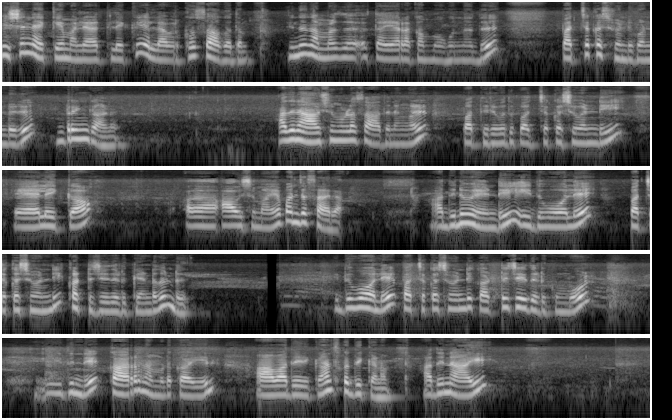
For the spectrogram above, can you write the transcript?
Vision A K മലയാളത്തിലേക്ക് എല്ലാവർക്കും സ്വാഗതം. ഇന്ന് നമ്മൾ തയ്യാറാക്കാൻ പോകുന്നത് പച്ചക്കശുവണ്ടി കൊണ്ടൊരു ഡ്രിങ്കാണ് അതിനാവശ്യമുള്ള സാധനങ്ങൾ പത്തിരുപത് പച്ചക്കശുവണ്ടി ഏലയ്ക്ക ആവശ്യമായ പഞ്ചസാര. അതിനു വേണ്ടി ഇതുപോലെ പച്ചക്കശുവണ്ടി കട്ട് ചെയ്തെടുക്കേണ്ടതുണ്ട്. ഇതുപോലെ പച്ചക്കശുവണ്ടി കട്ട് ചെയ്തെടുക്കുമ്പോൾ ഇതിന്റെ കറ നമ്മുടെ കയ്യിൽ ആവാതിരിക്കാൻ ശ്രദ്ധിക്കണം. അതിനായി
